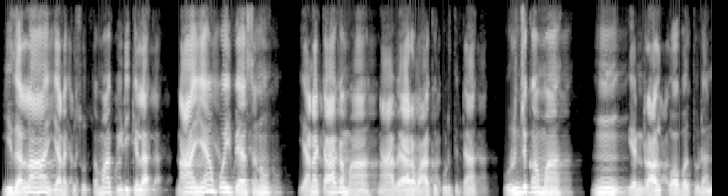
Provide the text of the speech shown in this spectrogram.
இதெல்லாம் எனக்கு சுத்தமாக பிடிக்கல. நான் ஏன் போய் பேசணும்? எனக்காகம்மா நான் வேற வாக்கு கொடுத்துட்டேன். புரிஞ்சுக்கோம்மா. ம் என்றாள் கோபத்துடன்.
